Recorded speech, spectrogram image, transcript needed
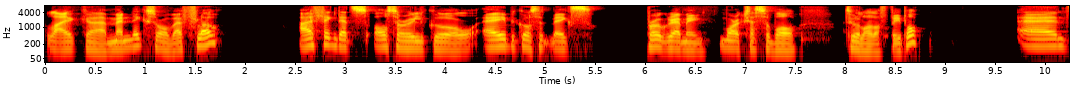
like uh, Mendix or Webflow, I think that's also really cool. A, because it makes programming more accessible to a lot of people. And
